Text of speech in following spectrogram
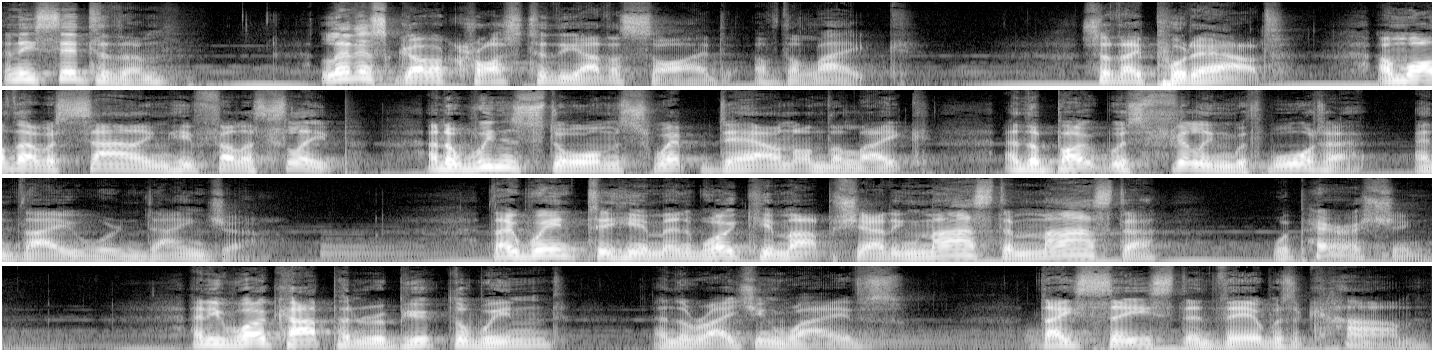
and he said to them, Let us go across to the other side of the lake. So they put out, and while they were sailing, he fell asleep, and a windstorm swept down on the lake and the boat was filling with water, and they were in danger. They went to him and woke him up, shouting, Master, Master, we're perishing. And he woke up and rebuked the wind and the raging waves. They ceased, and there was a calm.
